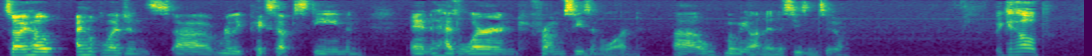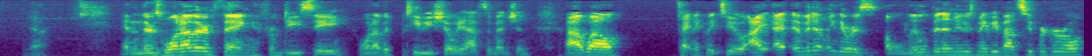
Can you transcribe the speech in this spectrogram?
So I hope I hope Legends uh, really picks up steam and and has learned from season one, uh, moving on into season two. We can hope. Yeah. And then there's one other thing from DC, one other TV show we have to mention. Uh, well, technically two. I, I evidently there was a little bit of news maybe about Supergirl,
